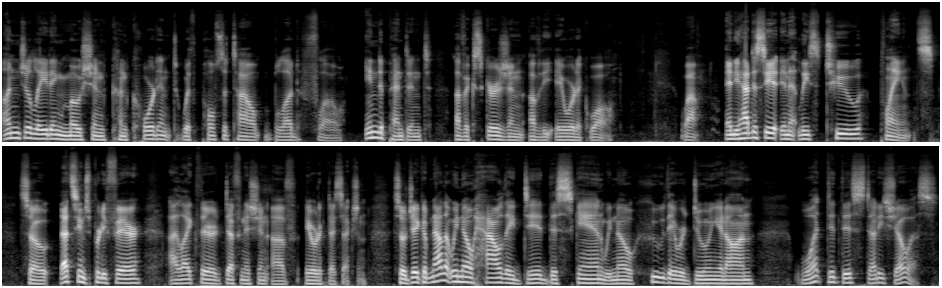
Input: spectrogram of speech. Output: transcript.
undulating motion concordant with pulsatile blood flow, independent of excursion of the aortic wall. Wow. And you had to see it in at least two planes. So that seems pretty fair. I like their definition of aortic dissection. So, Jacob, now that we know how they did this scan, we know who they were doing it on, what did this study show us?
